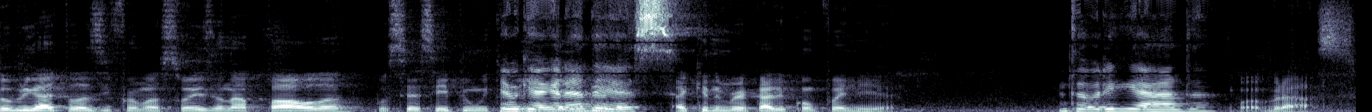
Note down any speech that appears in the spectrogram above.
Muito obrigado pelas informações, Ana Paula. Você é sempre muito Eu que agradeço. Aqui no Mercado e Companhia. Muito obrigada. Um abraço.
